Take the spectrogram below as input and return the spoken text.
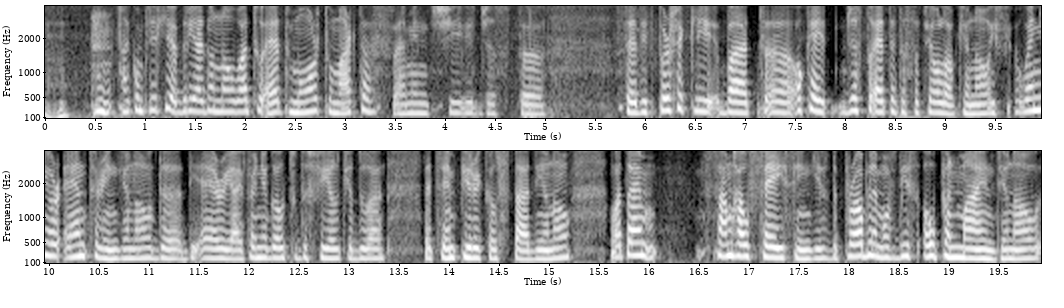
Mm-hmm. I completely agree. I don't know what to add more to Marta's. I mean, she just uh, said it perfectly. But uh, okay, just to add as a sociologist, you know, if when you're entering, you know, the the area, if when you go to the field, you do a let's say empirical study, you know, what I'm somehow facing is the problem of this open mind you know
